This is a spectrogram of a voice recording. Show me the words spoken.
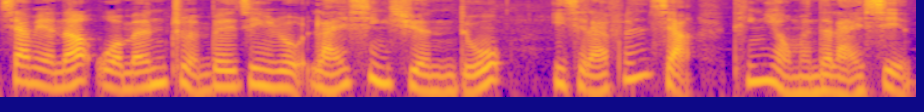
下面呢，我们准备进入来信选读，一起来分享听友们的来信。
